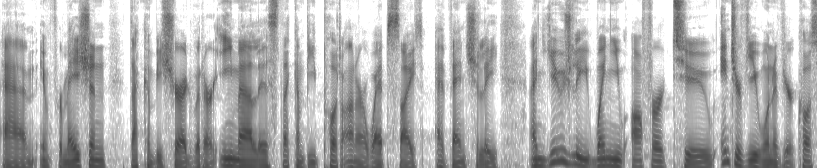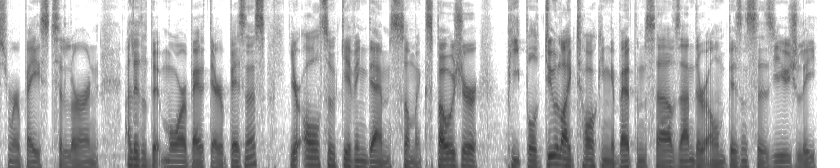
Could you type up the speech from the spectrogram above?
um, information that can be shared with our email list, that can be put on our website eventually. And usually, when you offer to interview one of your customer base to learn a little bit more about their business, you're also giving them some exposure. People do like talking about themselves and their own businesses usually.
